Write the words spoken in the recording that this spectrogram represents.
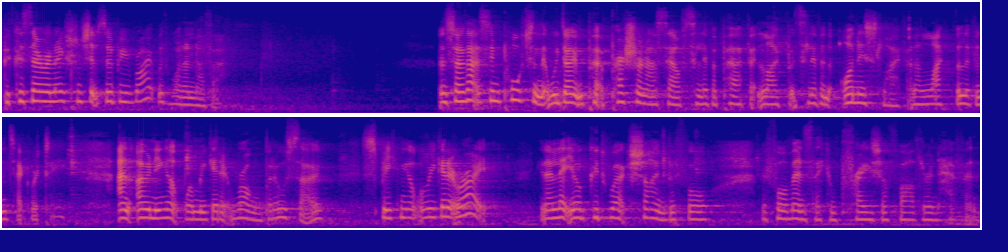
because their relationships would be right with one another. And so that's important that we don't put pressure on ourselves to live a perfect life, but to live an honest life and a life full of integrity and owning up when we get it wrong, but also speaking up when we get it right. You know, let your good work shine before, before men so they can praise your Father in heaven.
